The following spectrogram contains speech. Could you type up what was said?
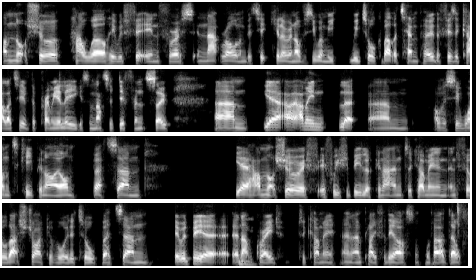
I'm not sure how well he would fit in for us in that role in particular. And obviously, when we, we talk about the tempo, the physicality of the Premier League, it's a massive difference. So, um, yeah, I, I, mean, look, um, obviously one to keep an eye on, but um, yeah, I'm not sure if if we should be looking at him to come in and, and fill that striker void at all. But um, it would be a, an mm. upgrade to come here and, and play for the Arsenal without a doubt.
